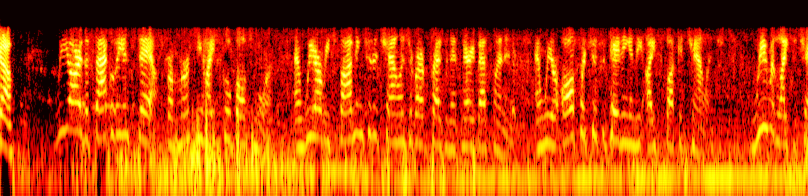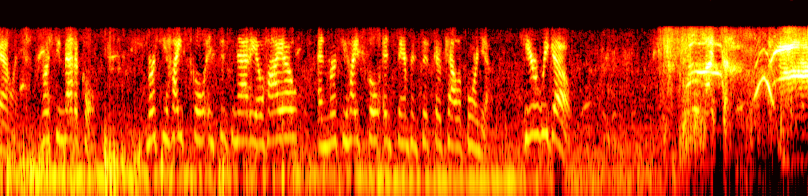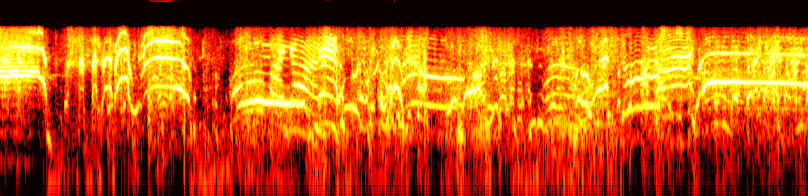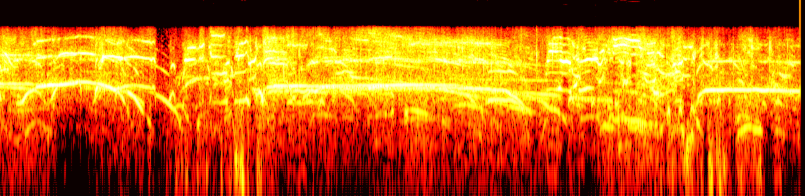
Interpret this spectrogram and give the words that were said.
Go. We are the faculty and staff from Mercy High School, Baltimore, and we are responding to the challenge of our president, Mary Beth Lennon, and we are all participating in the Ice Bucket Challenge. We would like to challenge Mercy Medical, Mercy High School in Cincinnati, Ohio, and Mercy High School in San Francisco, California. Here we go. Oh,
